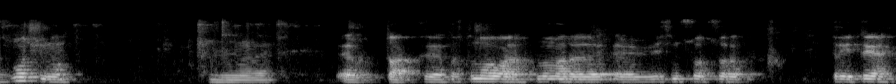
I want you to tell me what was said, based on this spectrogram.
злочину. Е, Так, постанова номер е, 843 Т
